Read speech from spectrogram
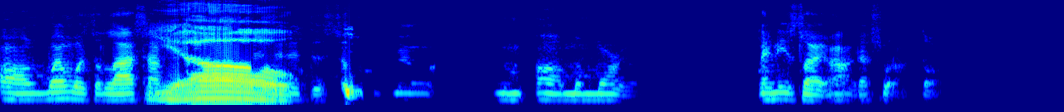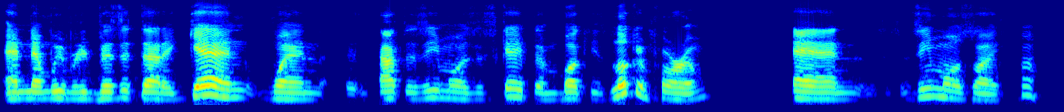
on when was the last time they Yo, visited the uh, Memorial, and he's like, "Oh, that's what I thought." And then we revisit that again when after Zemo has escaped and Bucky's looking for him, and Zemo's like, huh, "You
